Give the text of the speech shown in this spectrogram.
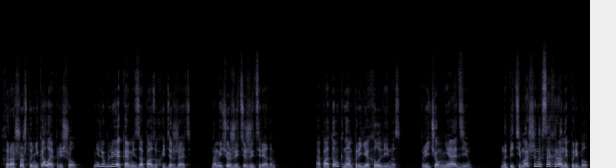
Хорошо, что Николай пришел. Не люблю я камень за пазухой держать. Нам еще жить и жить рядом. А потом к нам приехал Линос. Причем не один. На пяти машинах с охраной прибыл,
